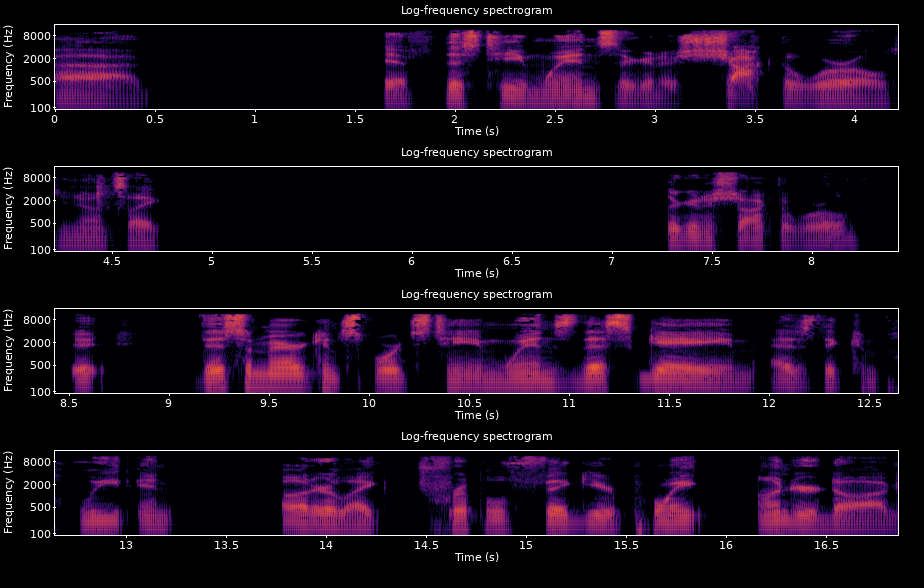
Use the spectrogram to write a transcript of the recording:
uh, if this team wins, they're going to shock the world. You know, it's like they're going to shock the world. It, this American sports team wins this game as the complete and utter, like triple figure point underdog.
